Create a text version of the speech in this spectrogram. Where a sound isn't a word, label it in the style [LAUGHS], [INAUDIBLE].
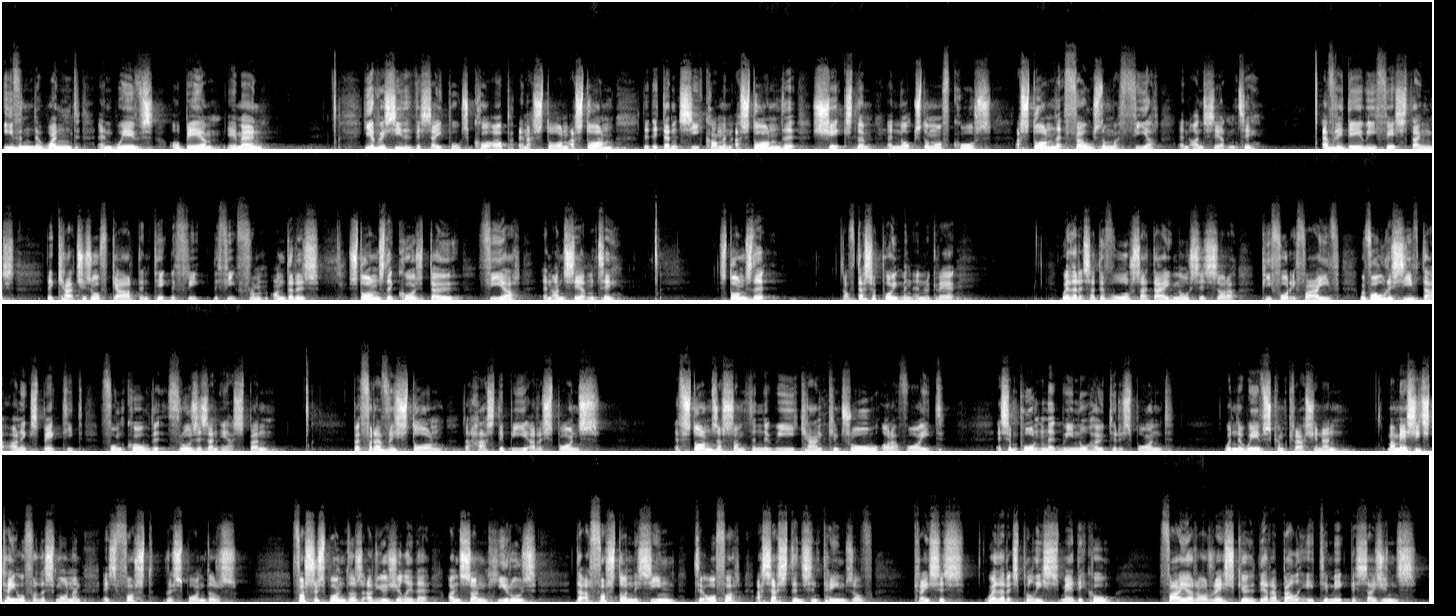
Even the wind and waves obey him. Amen. Here we see the disciples caught up in a storm, a storm that they didn't see coming, a storm that shakes them and knocks them off course, a storm that fills them with fear and uncertainty. Every day we face things that catch us off guard and take the feet, the feet from under us, storms that cause doubt, fear, and uncertainty, storms that of disappointment and regret. Whether it's a divorce, a diagnosis, or a P45, we've all received that unexpected phone call that throws us into a spin. But for every storm, there has to be a response. If storms are something that we can't control or avoid, it's important that we know how to respond when the waves come crashing in. My message title for this morning is First Responders. First responders are usually the unsung heroes that are first on the scene to offer assistance in times of crisis. Whether it's police, medical, fire, or rescue, their ability to make decisions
